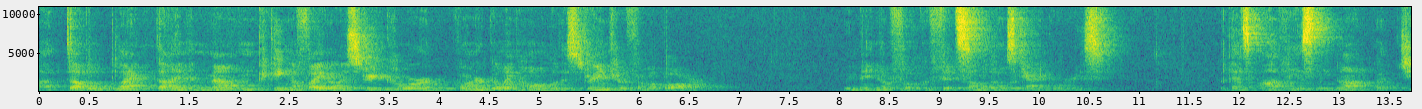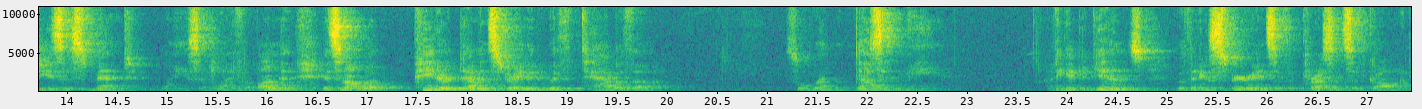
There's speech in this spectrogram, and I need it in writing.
a double black diamond mountain, picking a fight on a street cor corner, going home with a stranger from a bar. We may know folk who fit some of those categories. But that's obviously not what Jesus meant when he said life abundant. It's not what Peter demonstrated with Tabitha. So, what does it mean? I think it begins with an experience of the presence of God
